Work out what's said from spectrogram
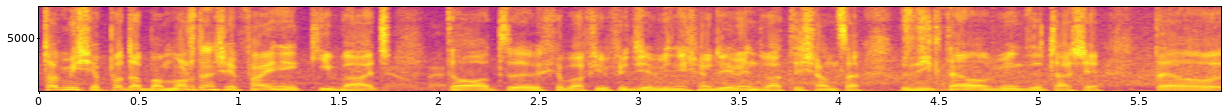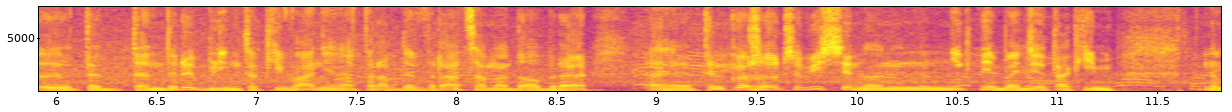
To mi się podoba, można się fajnie kiwać, to od y, chyba FIFA 99-2000 zniknęło w międzyczasie, to, y, ten, ten dribbling, to kiwanie naprawdę wraca na dobre, e, tylko że oczywiście no, nikt nie będzie takim no,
